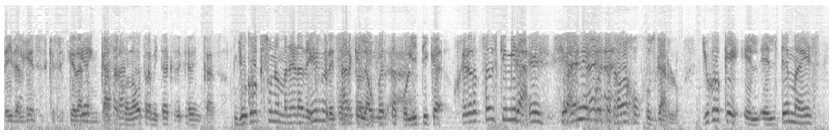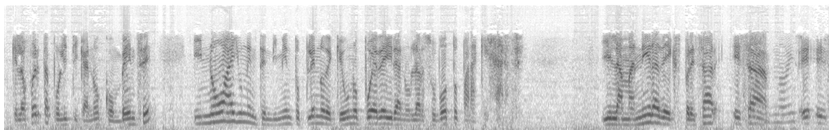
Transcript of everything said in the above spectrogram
de hidalguenses que se quedan ¿Qué en casa. con la otra mitad que se queda en casa? Yo creo que es una manera de expresar que la oferta política... Gerardo, ¿sabes qué? Mira, Es- si a mí me eh, cuesta eh, trabajo juzgarlo. Yo creo que el, el tema es que la oferta política no convence y no hay un entendimiento pleno de que uno puede ir a anular su voto para quejarse. Y la manera de expresar esa No e- es,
